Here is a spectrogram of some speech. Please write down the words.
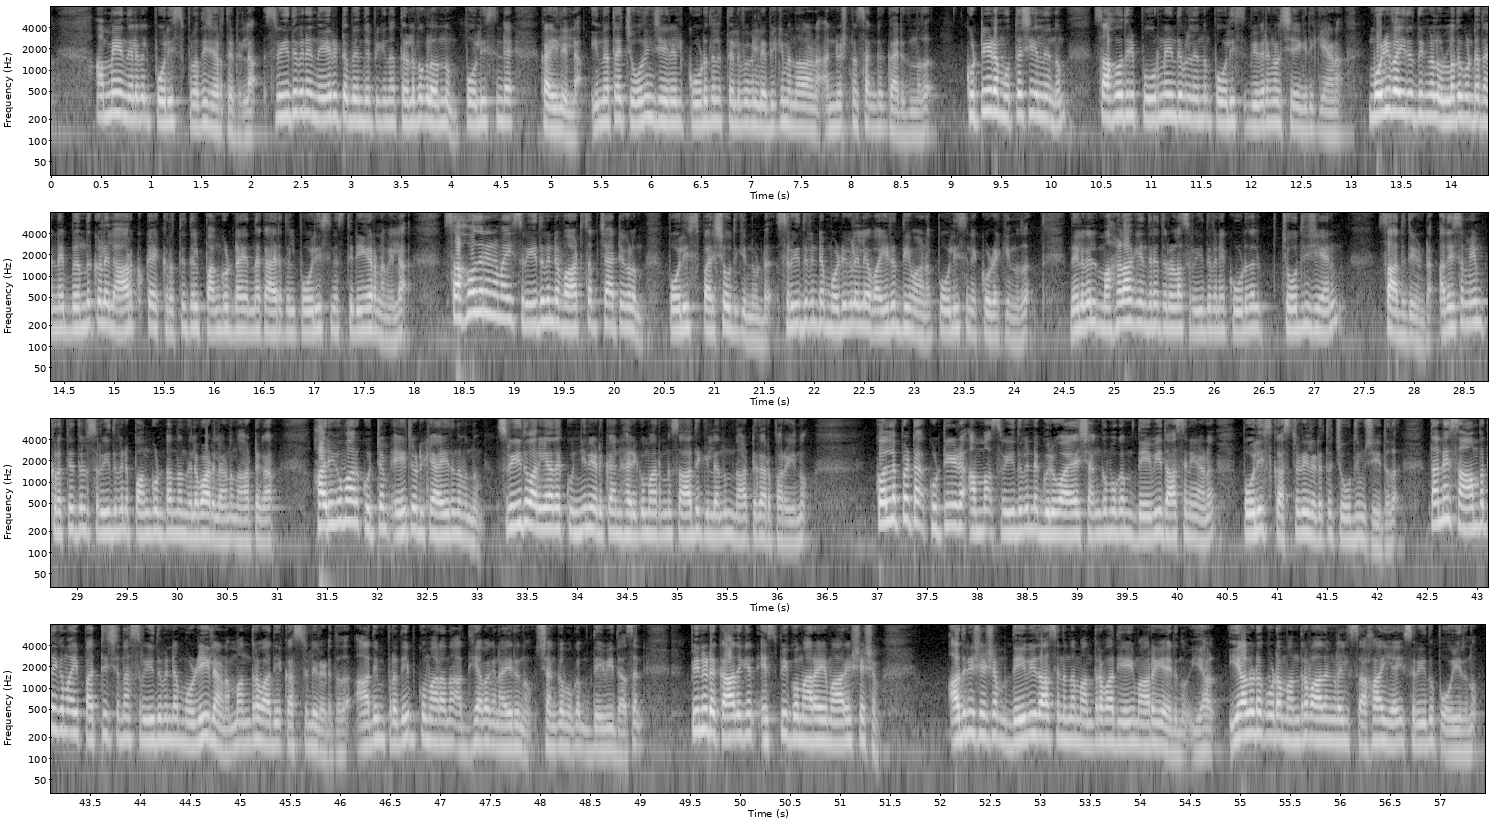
അമ്മയെ നിലവിൽ പോലീസ് പ്രതി ചേർത്തിട്ടില്ല. ശ്രീധുവിനെ നേരിട്ട് ബന്ധിപ്പിക്കുന്ന തെളിവുകളൊന്നും പോലീസിന്റെ കയ്യിലില്ല. ഇന്നത്തെ ചോദ്യം ചെയ്യലിൽ കൂടുതൽ തെളിവുകൾ ലഭിക്കുമെന്നതാണ് അന്വേഷണ സംഘം കരുതുന്നത്. കുട്ടിയുടെ മുത്തശ്ശിയിൽ നിന്നും സഹോദരി പൂർണേന്ദുവിൽ നിന്നും പോലീസ് വിവരങ്ങൾ ശേഖരിക്കുകയാണ്. മൊഴി വൈരുദ്ധ്യങ്ങൾ ഉള്ളതുകൊണ്ട് തന്നെ ബന്ധുക്കളിൽ ആർക്കൊക്കെ കൃത്യത്തിൽ പങ്കുണ്ട് എന്ന കാര്യത്തിൽ പോലീസിന് സ്ഥിരീകരണമില്ല. സഹോദരനുമായി ശ്രീധുവിന്റെ വാട്സപ്പ് ചാറ്റുകളും പോലീസ് പരിശോധിക്കുന്നുണ്ട്. ശ്രീധുവിന്റെ മൊഴികളിലെ വൈരുദ്ധ്യമാണ് പോലീസിനെ കുഴയ്ക്കുന്നത്. നിലവിൽ മഹിളാ കേന്ദ്രത്തിലുള്ള ശ്രീധുവിനെ കൂടുതൽ ചോദ്യം ചെയ്യാനും സാധ്യതയുണ്ട്. അതേസമയം കൃത്യത്തിൽ ശ്രീധുവിന് പങ്കുണ്ടെന്ന നിലപാടിലാണ് നാട്ടുകാർ. ഹരികുമാർ കുറ്റം ഏറ്റെടുക്കുകയായിരുന്നുവെന്നും ശ്രീധു അറിയാതെ കുഞ്ഞിനെ എടുക്കാൻ ഹരികുമാറിന് സാധിക്കില്ലെന്നും നാട്ടുകാർ പറയുന്നു. കൊല്ലപ്പെട്ട കുട്ടിയുടെ അമ്മ ശ്രീധുവിന്റെ ഗുരുവായ ശംഖുമുഖം ദേവിദാസനെയാണ് പോലീസ് കസ്റ്റഡിയിലെടുത്ത് ചോദ്യം ചെയ്തത്. തന്നെ സാമ്പത്തികമായി പറ്റിച്ചെന്ന ശ്രീധുവിന്റെ മൊഴിയിലാണ് മന്ത്രവാദിയെ കസ്റ്റഡിയിലെടുത്തത്. ആദ്യം പ്രദീപ് കുമാർ എന്ന അധ്യാപകനായിരുന്നു ശംഖുമുഖം ദേവിദാസൻ. പിന്നീട് കാതികൻ എസ് പി കുമാറായി മാറിയ ശേഷം അതിനുശേഷം ദേവിദാസൻ എന്ന മന്ത്രവാദിയായി മാറുകയായിരുന്നു ഇയാൾ. ഇയാളുടെ കൂടെ മന്ത്രവാദങ്ങളിൽ സഹായിയായി ശ്രീതു പോയിരുന്നു.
